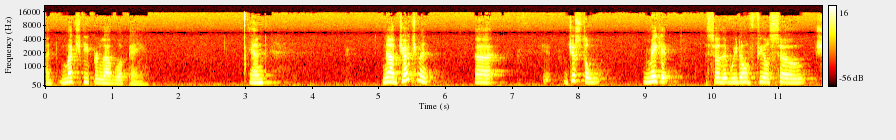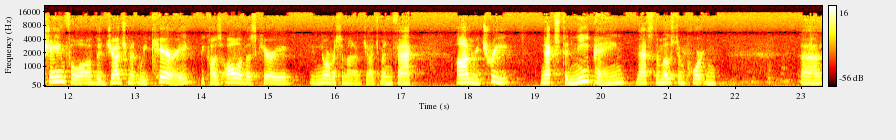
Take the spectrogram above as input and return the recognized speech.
a much deeper level of pain. And now, judgment, uh, just to make it so that we don't feel so shameful of the judgment we carry, because all of us carry an enormous amount of judgment. In fact, on retreat, next to knee pain, that's the most important uh,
